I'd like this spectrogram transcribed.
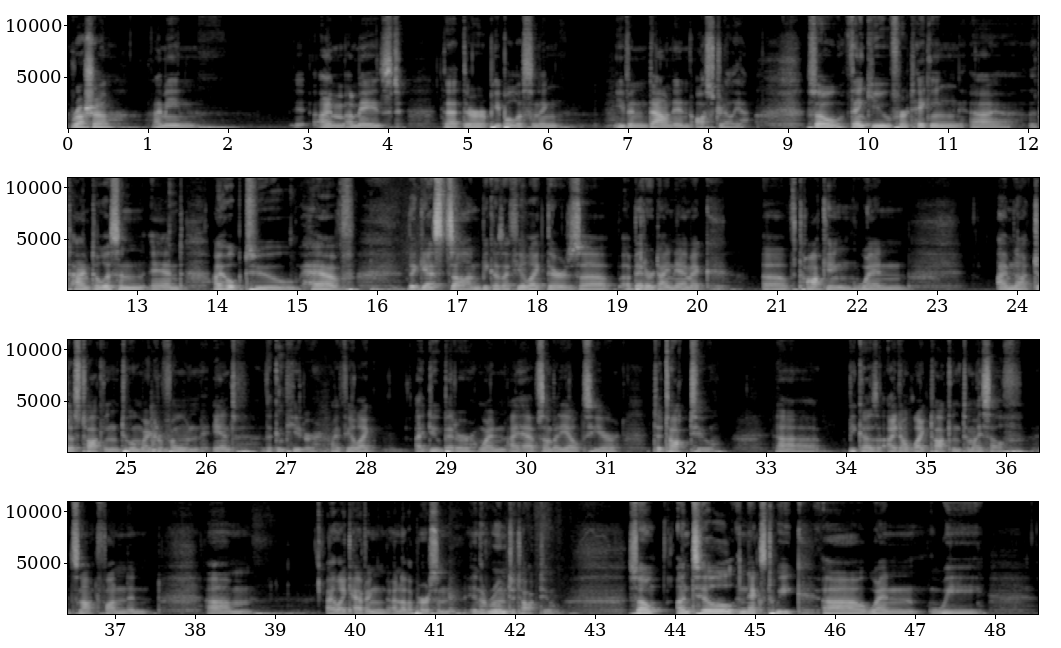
Russia. I mean, I'm amazed that there are people listening even down in Australia. So thank you for taking uh, the time to listen, and I hope to have the guests on because I feel like there's a, a better dynamic of talking when I'm not just talking to a microphone and the computer. I feel like I do better when I have somebody else here to talk to uh, because I don't like talking to myself. It's not fun, and um, I like having another person in the room to talk to. So until next week, uh, when we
